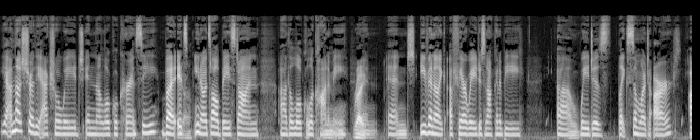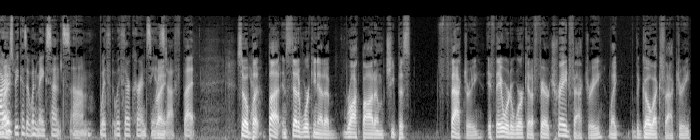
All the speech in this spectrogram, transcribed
yeah i'm not sure the actual wage in the local currency but it's Yeah. you know it's all based on uh, the local economy Right. and and even like a fair wage is not going to be uh, wages like similar to ours ours Right. because it wouldn't make sense um, with with their currency and Right. stuff but So, but but instead of working at a rock bottom cheapest factory, if they were to work at a fair trade factory like the GoEx factory,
